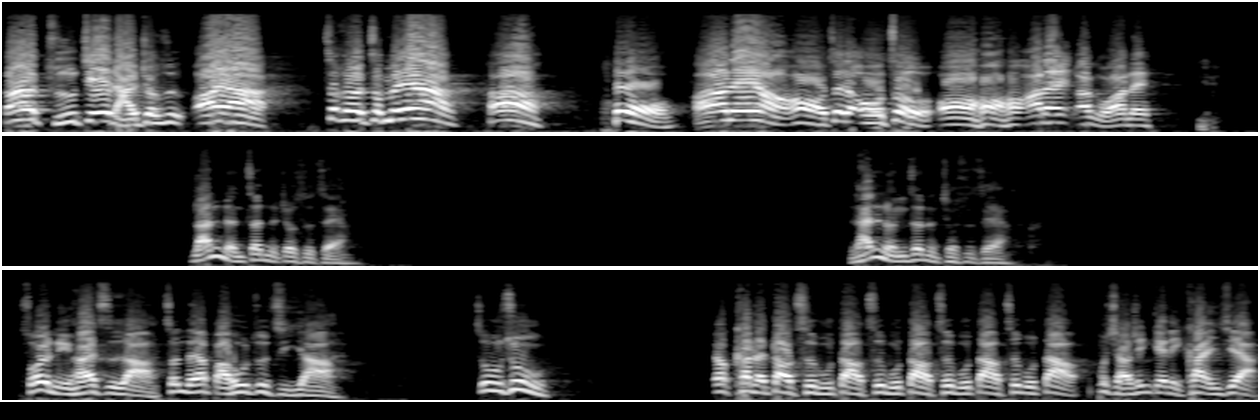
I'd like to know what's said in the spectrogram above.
他直接来就是，哎呀，这个怎么样啊？嚯，阿内哦哦，这个欧洲哦，阿内阿我阿内，男人真的就是这样。男人真的就是这样，所以女孩子啊，真的要保护自己呀，住不住？要看得到吃不到，吃不到吃不到吃不到，不小心给你看一下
